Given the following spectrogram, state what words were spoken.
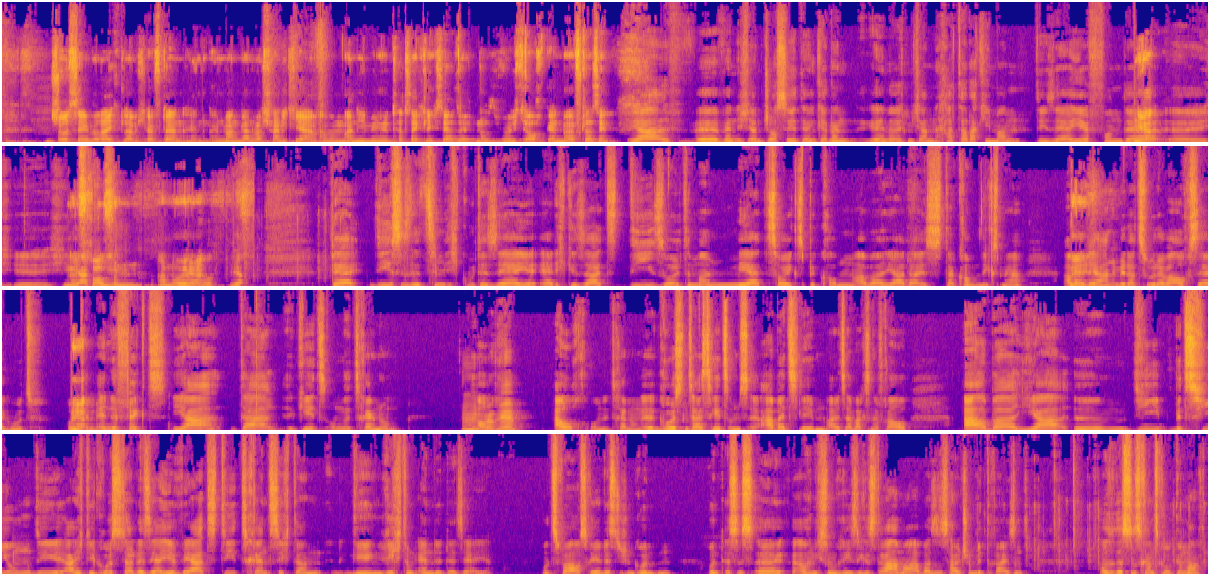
Josei-Bereich, glaube ich, öfter in, in, in Mangan wahrscheinlich, ja, aber im Anime tatsächlich sehr selten. Also würde ich auch gerne mal öfter sehen. Ja, äh, wenn ich an Jose denke, dann erinnere ich mich an Hatarakiman, die Serie von der Ja. äh, äh, Hideaki Frau von Anno, ja. Ja. Der, die ist eine ziemlich gute Serie. Ehrlich gesagt, die sollte mal mehr Zeugs bekommen, aber ja, da ist, da kommt nichts mehr. Aber Nee. der Anime dazu, der war auch sehr gut. Und Ja. im Endeffekt, ja, da geht's um eine Trennung. Hm, Auch. okay. Auch um eine Trennung. Äh, größtenteils geht's ums äh, Arbeitsleben als erwachsene Frau. Aber ja, ähm, die Beziehung, die eigentlich die größte Teil der Serie währt, die trennt sich dann gegen Richtung Ende der Serie. Und zwar aus realistischen Gründen. Und es ist äh, auch nicht so ein riesiges Drama, aber es ist halt schon mitreißend. Also das ist ganz gut gemacht.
